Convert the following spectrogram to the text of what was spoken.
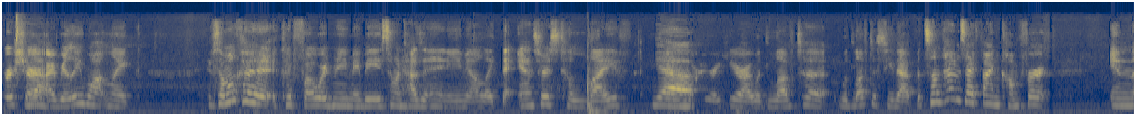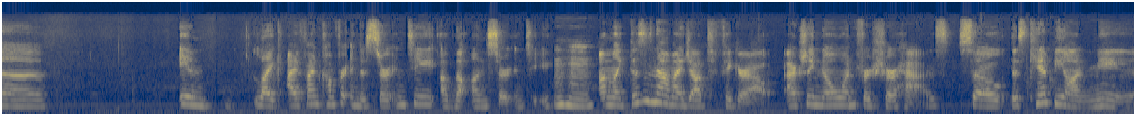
For sure. Yeah. I really want like if someone could could forward me maybe someone has it in an email like the answers to life Yeah. we're here. I would love to would love to see that. But sometimes I find comfort in the in like I find comfort in the certainty of the uncertainty. Mm-hmm. I'm like, this is not my job to figure out. Actually, no one for sure has. So this can't be on me.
